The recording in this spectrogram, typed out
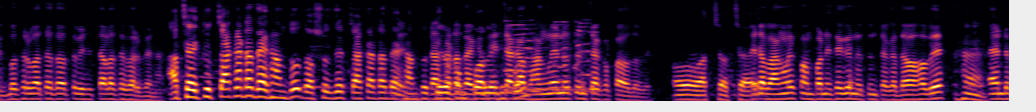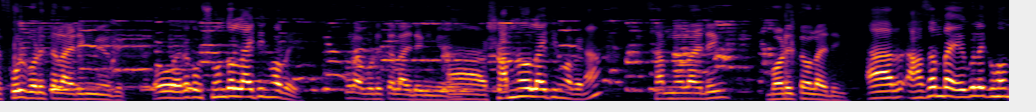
এক বছর বাচ্চা তো অত বেশি চালাতে পারবে না। আচ্ছা একটু চাকাটা দেখান তো দর্শকদের চাকাটা দেখান তো চাকাটা দেখেন, চাকা ভাঙলে নতুন চাকা পাওয়া যাবে। ও আচ্ছা আচ্ছা। এটা বাংলা কোম্পানি থেকে নতুন চাকা দেওয়া হবে। হ্যাঁ। এন্ড ফুল বডিতে লাইটিং মিউজিক ও এরকম সুন্দর লাইটিং হবে। পুরো বডিতে লাইটিং মিউজিক সামনেও লাইটিং হবে না? সামনেও লাইটিং বডিতেও লাইটিং আর হাসান ভাই এগুলো কি হোম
